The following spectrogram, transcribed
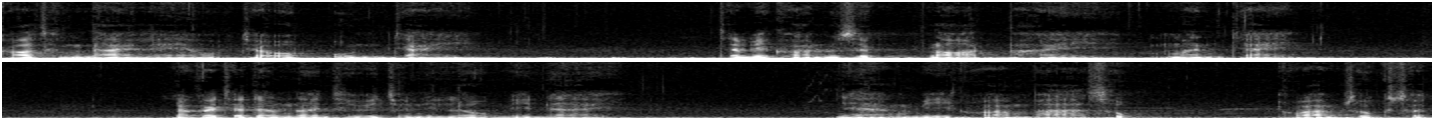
เข้าถึงได้แล้วจะอบอุ่นใจ จะมีความรู้สึกปลอดภัยมั่นใจ แล้วก็จะดำเนินชีวิตอยู่ในโลกนี้ได้ อย่างมีความผาสุกความสุขสด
